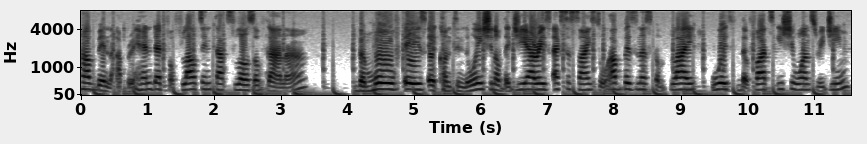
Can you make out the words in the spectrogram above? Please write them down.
have been apprehended for flouting tax laws of Ghana. The move is a continuation of the GRA's exercise to have business comply with the VAT issuance regime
